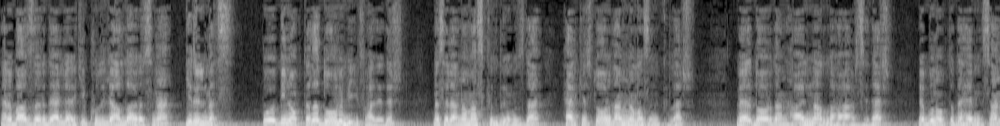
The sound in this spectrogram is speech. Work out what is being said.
Yani bazıları derler ki kul ile Allah arasına girilmez. Bu bir noktada doğru bir ifadedir. Mesela namaz kıldığımızda herkes doğrudan namazını kılar ve doğrudan halini Allah'a arz eder ve bu noktada her insan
